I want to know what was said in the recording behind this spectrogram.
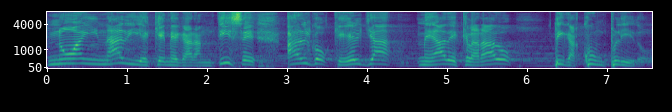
No hay nadie que me garantice algo que Él ya me ha declarado, diga, cumplido.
